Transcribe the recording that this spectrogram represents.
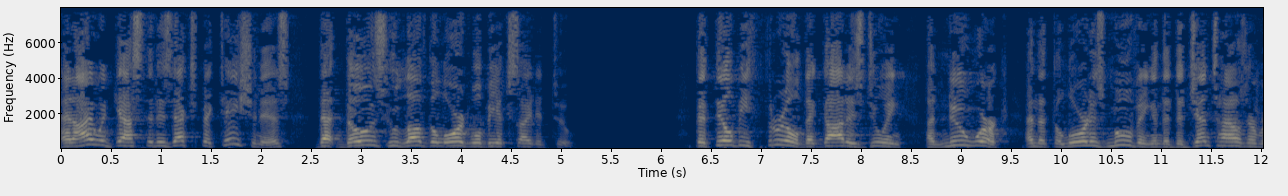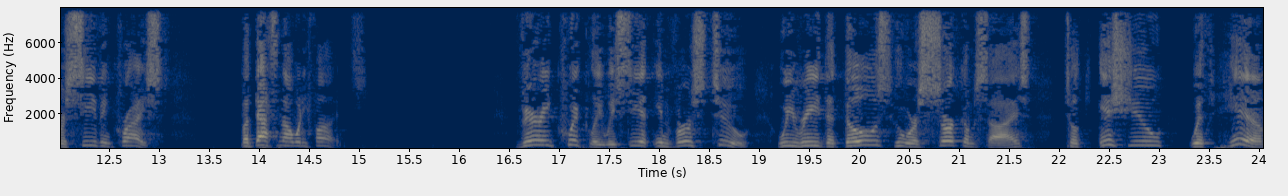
And I would guess that his expectation is that those who love the Lord will be excited too. That they'll be thrilled that God is doing a new work and that the Lord is moving and that the Gentiles are receiving Christ. But that's not what he finds. Very quickly, we see it in verse 2. We read that those who were circumcised took issue with him.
